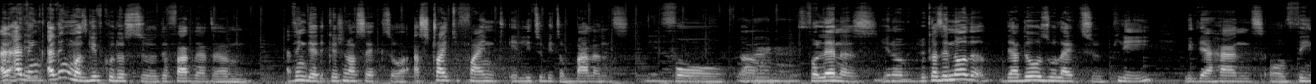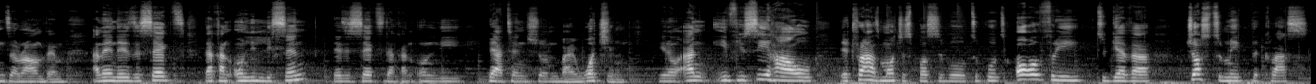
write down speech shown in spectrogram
I, I think I think we must give kudos to the fact that um, I think the educational sector has tried to find a little bit of balance Yeah. for For um, learners. for learners, you know, because they know that there are those who like to play with their hands or things around them, and then there's a sect that can only listen. There's a sect that can only pay attention by watching. You know, and if you see how they try as much as possible to put all three together just to make the class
